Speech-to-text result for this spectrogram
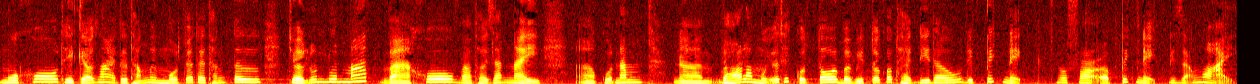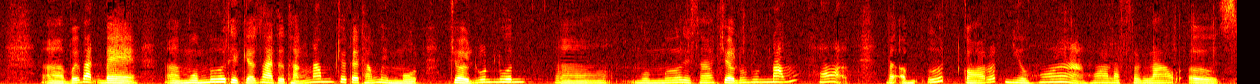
Mùa khô thì kéo dài từ tháng 11 cho tới tháng 4, trời luôn luôn mát và khô vào thời gian này à, của năm. À, đó là mùa yêu thích của tôi bởi vì tôi có thể đi đâu, đi picnic, go for a picnic, đi dã ngoại à, với bạn bè. À, mùa mưa thì kéo dài từ tháng 5 cho tới tháng 11, trời luôn luôn à, mùa mưa thì sao? Trời luôn luôn nóng, hot và ẩm ướt, có rất nhiều hoa, hoa là flowers.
